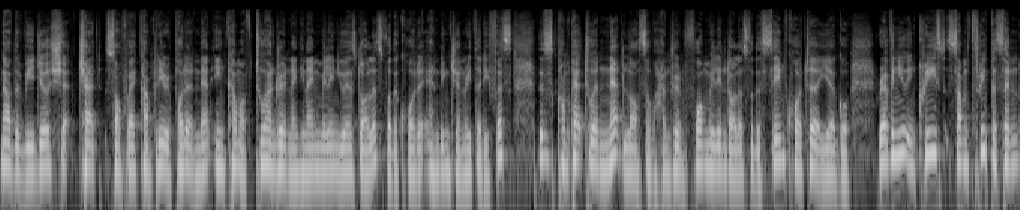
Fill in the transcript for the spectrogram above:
Now, the video chat software company reported a net income of 299 million US dollars for the quarter ending January 31st. This is compared to a net loss of 104 million million for the same quarter a year ago. Revenue increased some 3%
